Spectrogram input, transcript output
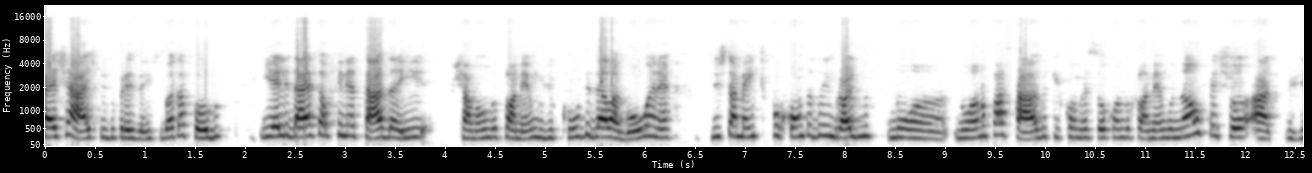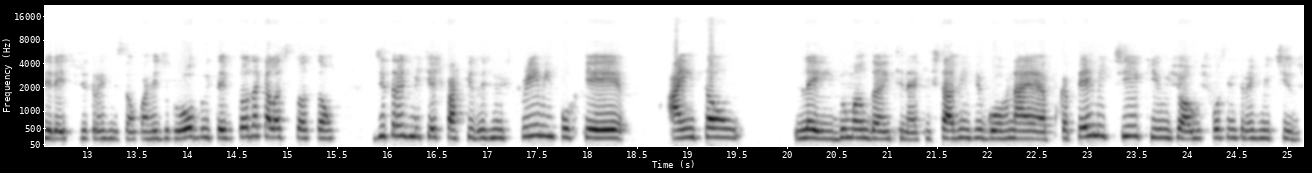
fecha aspas, do presidente do Botafogo, e ele dá essa alfinetada aí, chamando o Flamengo de clube da Lagoa, né? Justamente por conta do embrólio no, no, no, ano passado, que começou quando o Flamengo não fechou a, os direitos de transmissão com a Rede Globo e teve toda aquela situação de transmitir as partidas no streaming, porque a então lei do mandante, né, que estava em vigor na época, permitia que os jogos fossem transmitidos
